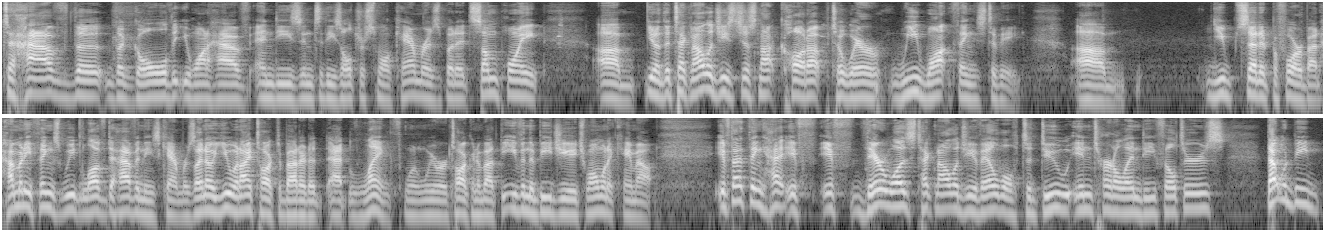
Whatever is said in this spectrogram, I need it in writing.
to have the the goal that you want to have NDs into these ultra small cameras, but at some point, um, you know, the technology is just not caught up to where we want things to be. Um, you said it before about how many things we'd love to have in these cameras. I know you and I talked about it at, at length when we were talking about the even the BGH1 when it came out if that thing had if if there was technology available to do internal ND filters, that would be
